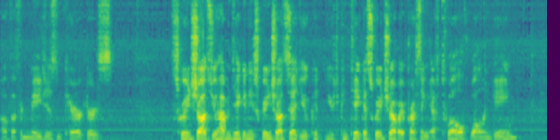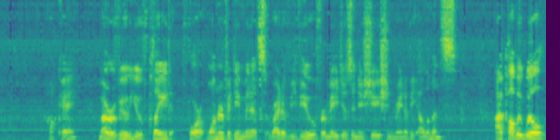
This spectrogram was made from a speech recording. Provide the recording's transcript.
of different mages and characters. Screenshots. You haven't taken any screenshots yet. You could you can take a screenshot by pressing F12 while in game. Okay. My review. You've played for 150 minutes. Write a review for Mage's Initiation Reign of the Elements. I probably will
